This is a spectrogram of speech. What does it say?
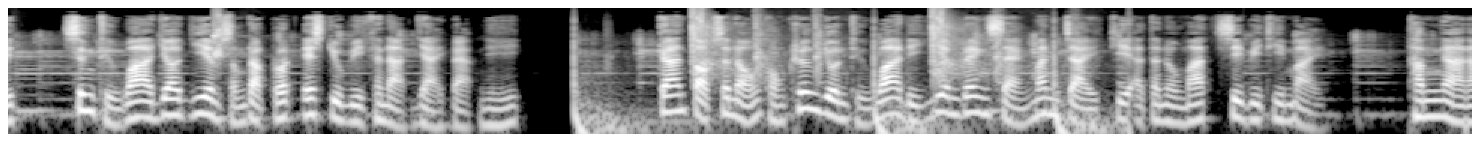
ลิตร ซึ่งถือว่ายอดเยี่ยมสำหรับรถ SUV ขนาดใหญ่แบบนี้ การตอบสนองของเครื่องยนต์ถือว่าดีเยี่ยมเร่งแสงมั่นใจเกียร์อัตโนมัติ CVT ใหม่ทำงาน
